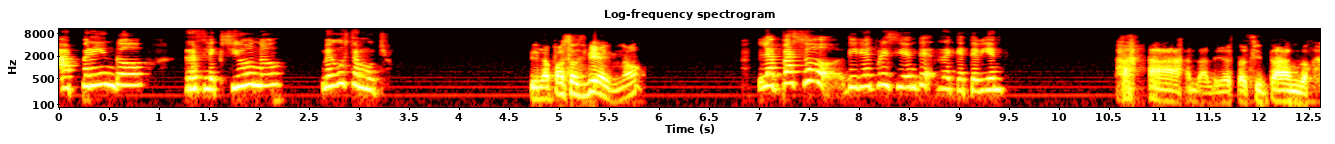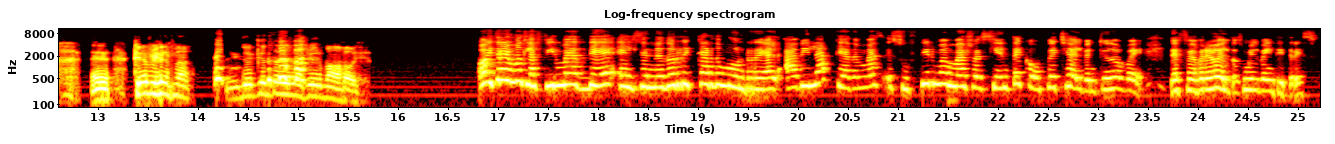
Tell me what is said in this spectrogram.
aprendo, reflexiono, me gusta mucho. Y la pasas bien, ¿no? La paso, diría el presidente, requete bien. Ándale, ya está citando. Eh, ¿Qué firma? ¿De qué trae la firma hoy? Hoy traemos la firma del el senador Ricardo Monreal Ávila, que además es su firma más reciente con fecha del 21 de febrero del 2023.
